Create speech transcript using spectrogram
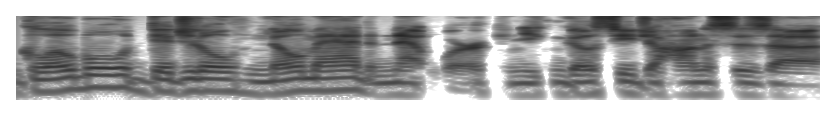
Global Digital Nomad Network. And you can go see Johannes's uh,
